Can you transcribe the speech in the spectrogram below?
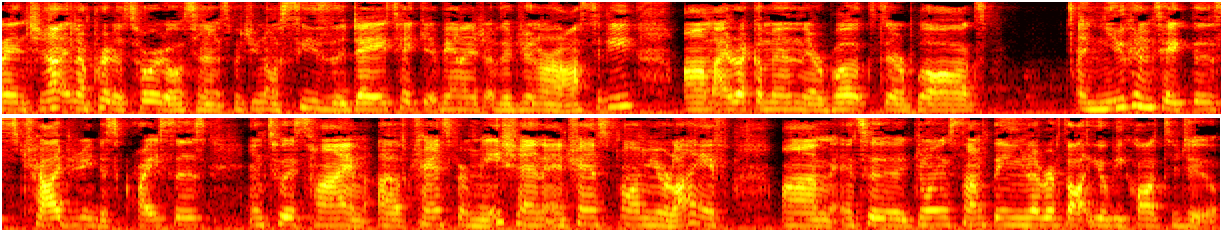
advantage not in a predatorial sense but you know seize the day take advantage of their generosity. Um, i recommend their books their blogs and you can take this tragedy, this crisis, into a time of transformation and transform your life um, into doing something you never thought you'll be called to do.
